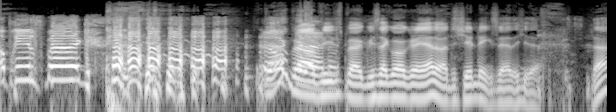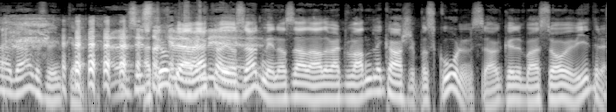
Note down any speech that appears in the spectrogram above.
Aprilspøk! Det er bra aprilspøk. Hvis jeg går og gleder meg til kylling, så er det ikke det. Det er der det funker. Jeg, Jeg tror ikke jeg veldig- jo sønnen min og sa det hadde vært vannlekkasje på skolen, så han kunne bare sove videre.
